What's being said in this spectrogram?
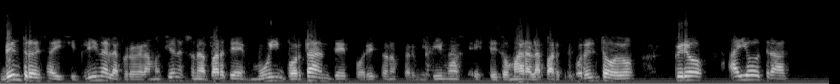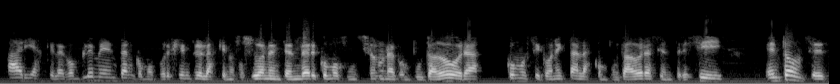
Dentro de esa disciplina, la programación es una parte muy importante, por eso nos permitimos este, tomar a la parte por el todo, pero hay otras áreas que la complementan, como por ejemplo las que nos ayudan a entender cómo funciona una computadora, cómo se conectan las computadoras entre sí. Entonces,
